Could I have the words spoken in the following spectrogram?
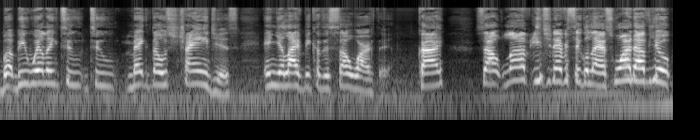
But be willing to to make those changes in your life because it's so worth it. Okay? So love each and every single last one of you.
